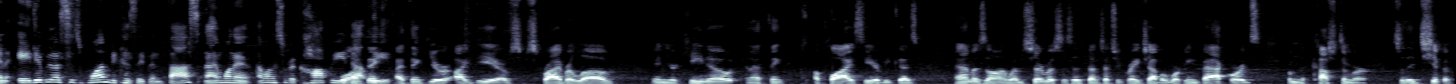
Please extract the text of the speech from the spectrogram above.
And AWS is one because they've been fast. And I want to I want to sort of copy Well, that I think lead. I think your idea of subscriber love in your keynote, and I think applies here because Amazon Web Services has done such a great job of working backwards from the customer, so they ship it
